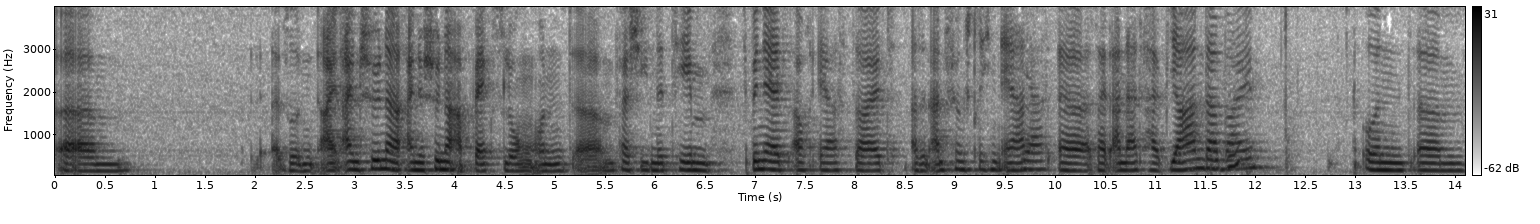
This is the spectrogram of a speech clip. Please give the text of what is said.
ähm, also ein, ein schöner, eine schöne Abwechslung und ähm, verschiedene Themen. Ich bin ja jetzt auch erst seit, also in Anführungsstrichen erst, ja. äh, seit anderthalb Jahren dabei mhm. und ähm,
